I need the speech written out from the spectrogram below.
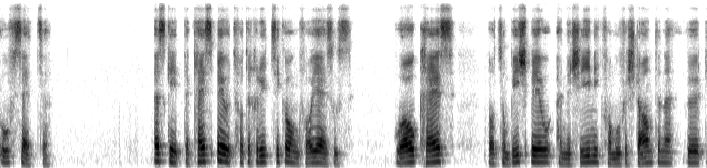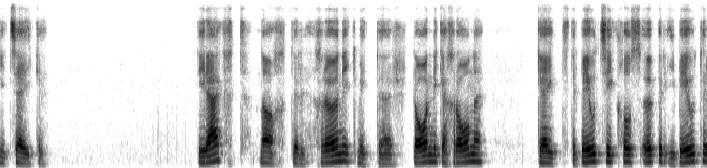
aufsetzen. Es gibt kein Bild von der Kreuzigung von Jesus und auch keins, das zum Beispiel eine Erscheinung vom Auferstandenen würde zeigen. Direkt nach der Krönung mit der dornigen Krone geht der Bildzyklus über in Bilder,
